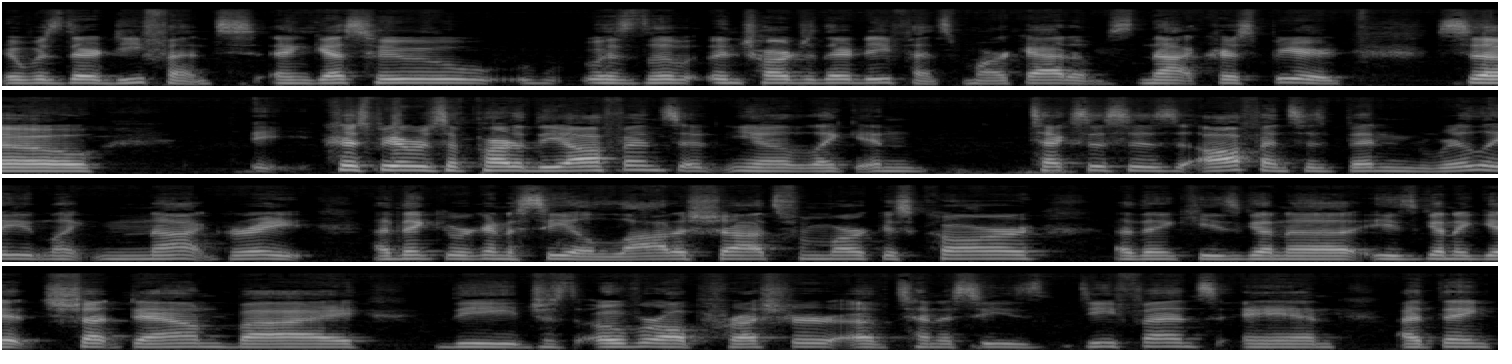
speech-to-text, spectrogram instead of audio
It was their defense, and guess who was the, in charge of their defense? Mark Adams, not Chris Beard. So, eh, Chris Beard was a part of the offense. and You know, like in Texas's offense has been really like not great. I think we're going to see a lot of shots from Marcus Carr. I think he's gonna he's gonna get shut down by the just overall pressure of Tennessee's defense. And I think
